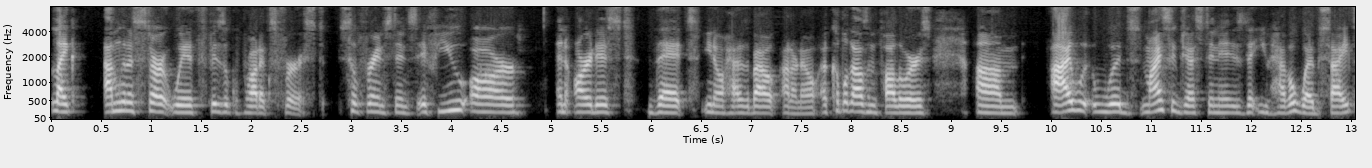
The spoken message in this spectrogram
like I'm to start with physical products first. So, for instance, if you are an artist that you know has about I don't know a couple thousand followers, um, I w- would my suggestion is that you have a website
